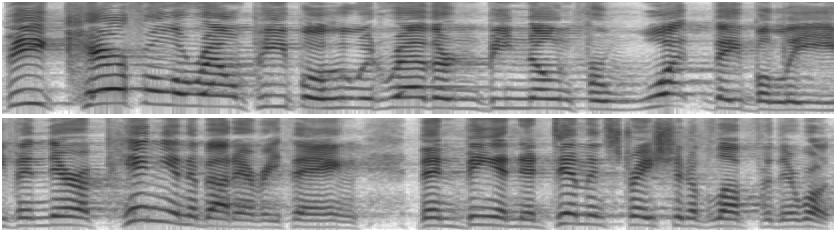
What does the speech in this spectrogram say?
be careful around people who would rather be known for what they believe and their opinion about everything than being a demonstration of love for their world.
